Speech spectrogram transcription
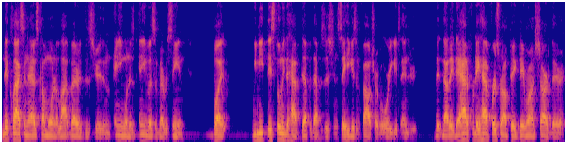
Nic Claxton has come on a lot better this year than anyone has any of us have ever seen. But we need they still need to have depth at that position. Say he gets in foul trouble or he gets injured. Now they, they had they have first round pick Day'Ron Sharpe there,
